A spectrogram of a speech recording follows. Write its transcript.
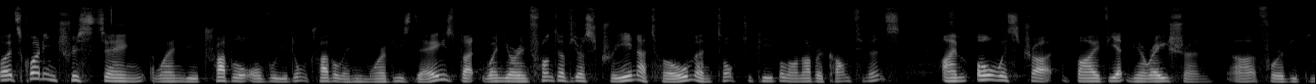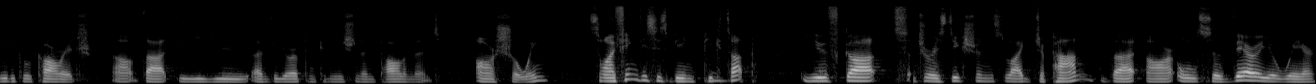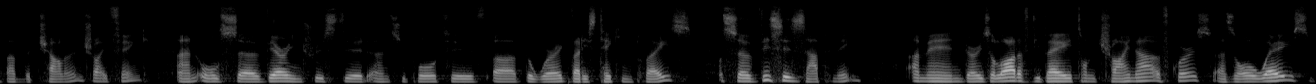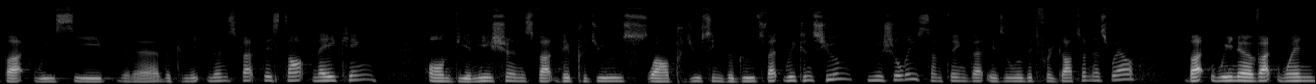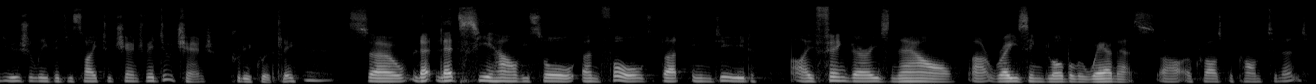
Well, it's quite interesting when you travel, although you don't travel anymore these days, but when you're in front of your screen at home and talk to people on other continents, I'm always struck by the admiration uh, for the political courage uh, that the EU and the European Commission and Parliament are showing. So I think this is being picked up. You've got jurisdictions like Japan that are also very aware of the challenge, I think, and also very interested and supportive of the work that is taking place. So this is happening. I mean, there is a lot of debate on China, of course, as always, but we see you know, the commitments that they start making on the emissions that they produce while producing the goods that we consume, usually, something that is a little bit forgotten as well. But we know that when usually they decide to change, they do change pretty quickly. Mm. So let, let's see how this all unfolds. But indeed, I think there is now uh, raising global awareness uh, across the continent.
